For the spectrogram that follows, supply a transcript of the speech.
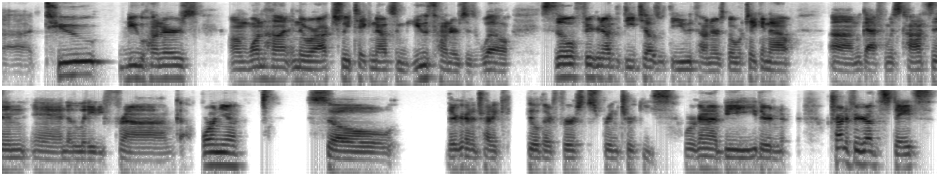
uh, two new hunters on one hunt, and then we're actually taking out some youth hunters as well. Still figuring out the details with the youth hunters, but we're taking out um, a guy from Wisconsin and a lady from California. So they're going to try to kill their first spring turkeys. We're going to be either we're trying to figure out the states.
